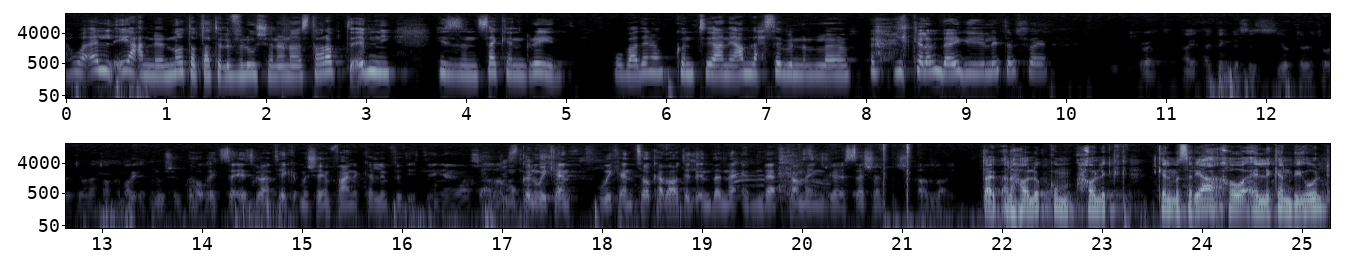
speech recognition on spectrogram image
هو قال إيه عن النقطة بتاعت ال evolution أنا استغربت ابني he's in second grade. وبعدين كنت يعني عاملة حساب إن ال- الكلام ده يجي later شوية. I, I think this is your territory. Do you want to talk about evolution? هو it's it's gonna take مش هينفع نتكلم في دقيقتين يعني ان شاء الله ممكن we can we can talk about it in the ne- in that coming uh, session ان شاء الله طيب أنا هقول لكم هقول لك كلمه سريعه هو اللي كان بيقول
